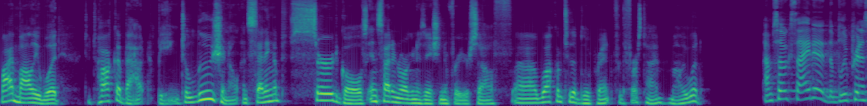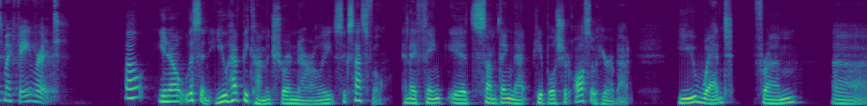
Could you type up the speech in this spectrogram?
my Molly Wood, to talk about being delusional and setting absurd goals inside an organization and for yourself. Uh, welcome to the Blueprint for the first time, Molly Wood. I'm so excited. The blueprint is my favorite. Well, you know, listen, you have become extraordinarily successful. And I think it's something that people should also hear about. You went from, uh,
